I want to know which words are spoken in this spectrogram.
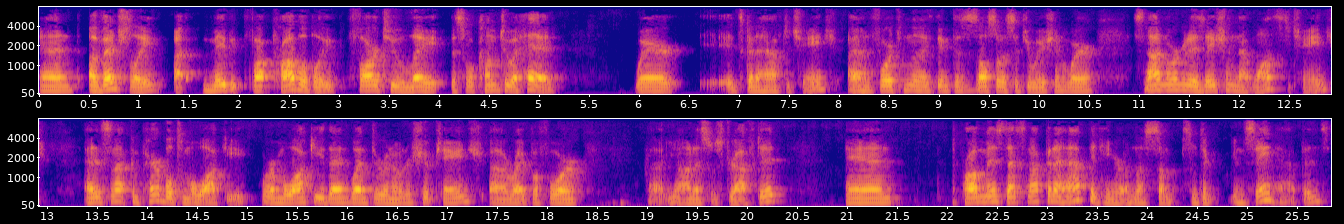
And eventually, maybe probably far too late, this will come to a head where it's going to have to change. I unfortunately think this is also a situation where it's not an organization that wants to change, and it's not comparable to Milwaukee, where Milwaukee then went through an ownership change uh, right before uh, Giannis was drafted, and the problem is that's not going to happen here unless some something insane happens.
